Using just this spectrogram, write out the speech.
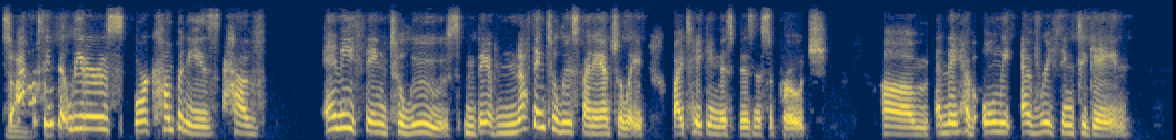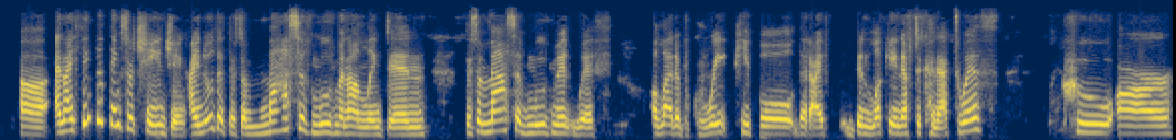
so I don't think that leaders or companies have anything to lose. They have nothing to lose financially by taking this business approach. Um, and they have only everything to gain uh, and I think that things are changing. I know that there's a massive movement on LinkedIn. There's a massive movement with a lot of great people that I've been lucky enough to connect with who are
